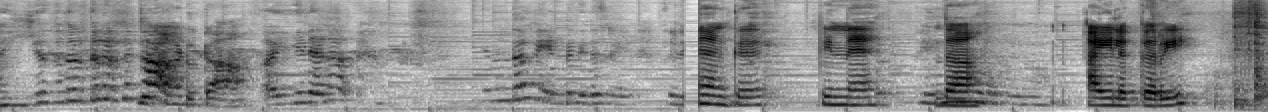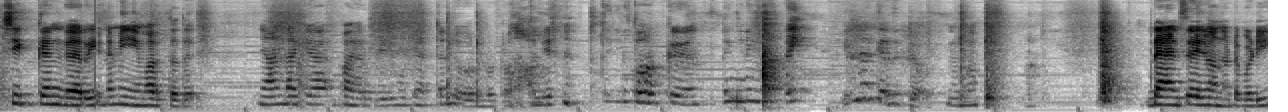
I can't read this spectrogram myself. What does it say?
അയ്യോ ചാടുട്ടാ എന്താ വേണ്ടത്? ഞങ്ങൾക്ക് പിന്നെ എന്താ അയിലക്കറി ചിക്കൻ കറി പിന്നെ മീൻ വറുത്തത്. ഞാൻ ഉണ്ടാക്കിയ പയർപ്പേരി കൂട്ടി അറ്റം ചോറുണ്ട് കേട്ടോ. തുറക്ക്. ഡാൻസ് കഴിഞ്ഞ് വന്നിട്ട് പൊടി.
